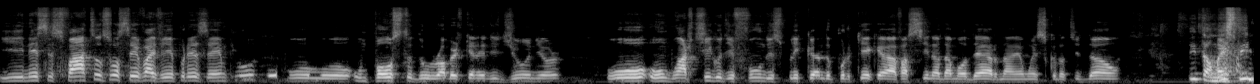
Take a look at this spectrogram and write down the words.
E nesses fatos você vai ver, por exemplo, o, um post do Robert Kennedy Jr., o, um artigo de fundo explicando por que, que a vacina da Moderna é uma escrotidão. Então, mas Isso, tem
